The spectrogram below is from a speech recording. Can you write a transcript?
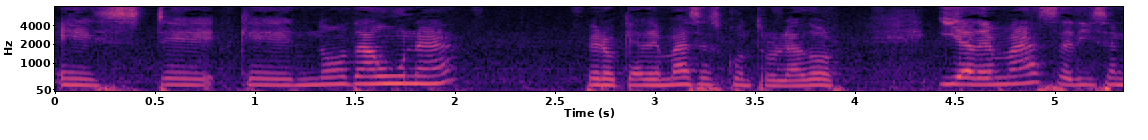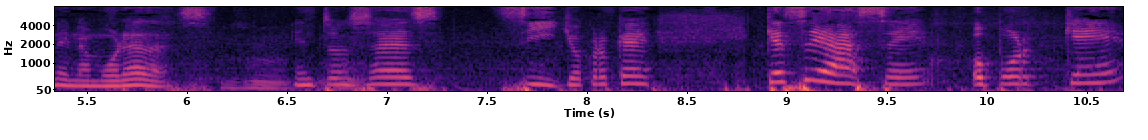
este, que no da una, pero que además es controlador. Y además se dicen enamoradas. Entonces, sí, yo creo que, ¿qué se hace o por qué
